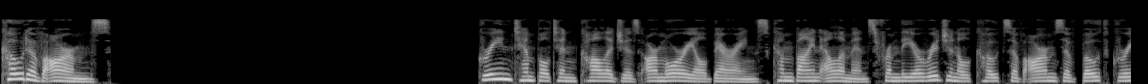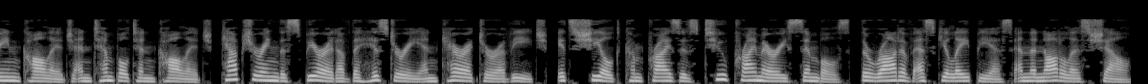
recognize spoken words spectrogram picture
Coat of arms Green Templeton College's armorial bearings combine elements from the original coats of arms of both Green College and Templeton College, capturing the spirit of the history and character of each. Its shield comprises two primary symbols, the rod of Aesculapius and the nautilus shell.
